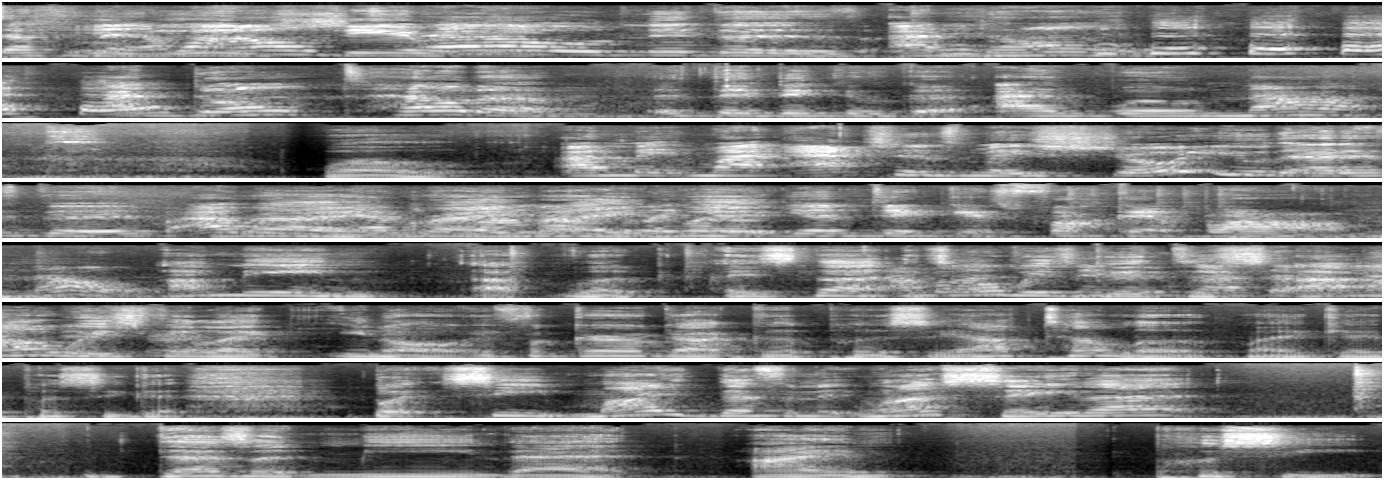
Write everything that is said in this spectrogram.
That's the thing. And I don't sharing tell niggas. I don't. I don't tell them if their dick is good. I will not. well, I may my actions may show you that it's good, but I would Right, never right, come out and be right, like, yo, your dick is fucking bomb. No. I mean, uh, look, it's not. I'm It's always good you to. I always feel like you know, if a girl got good pussy, I'll tell her like, "Hey, pussy good." But see, my definite when I say that doesn't mean that I'm pussy.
